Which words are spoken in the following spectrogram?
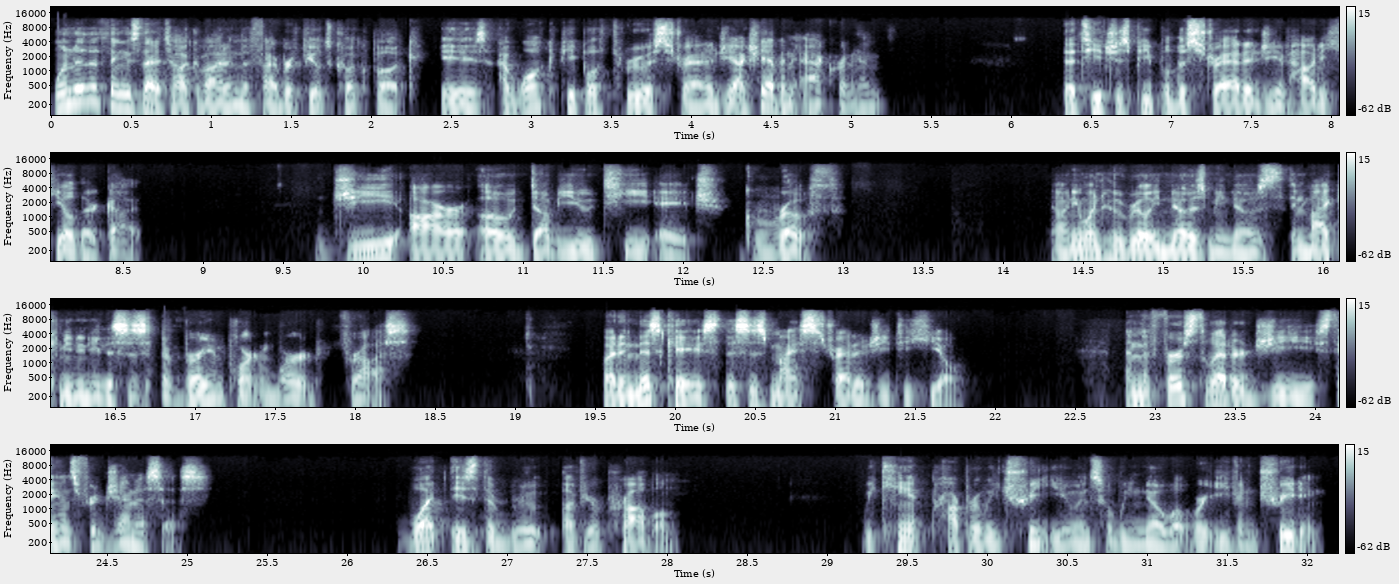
one of the things that I talk about in the Fiber Fueled cookbook is I walk people through a strategy. I actually have an acronym that teaches people the strategy of how to heal their gut. G R O W T H, growth. Now, anyone who really knows me knows in my community, this is a very important word for us. But in this case, this is my strategy to heal. And the first letter G stands for Genesis. What is the root of your problem? We can't properly treat you until we know what we're even treating.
